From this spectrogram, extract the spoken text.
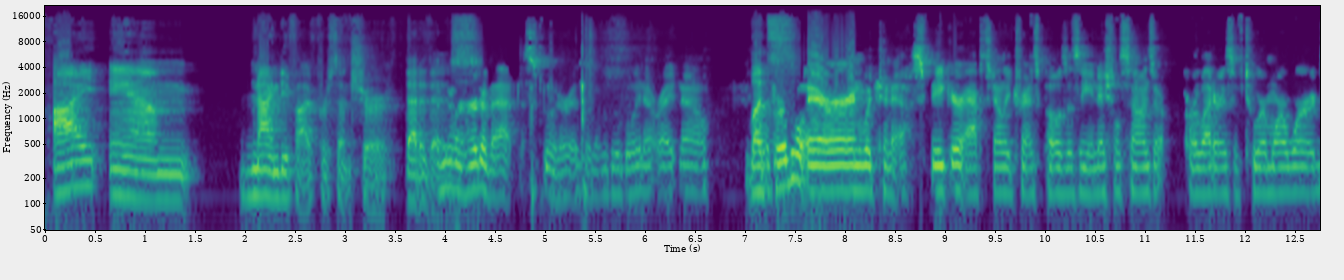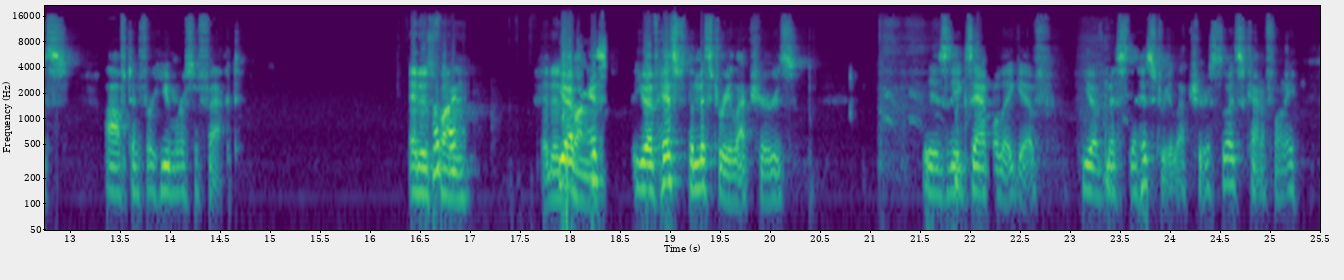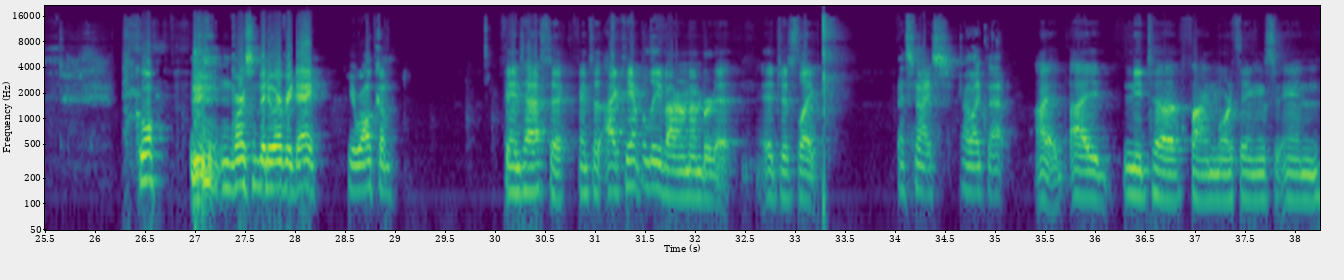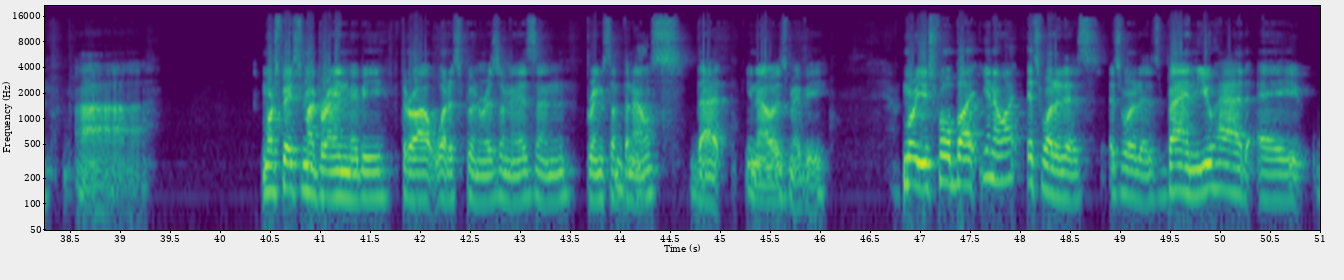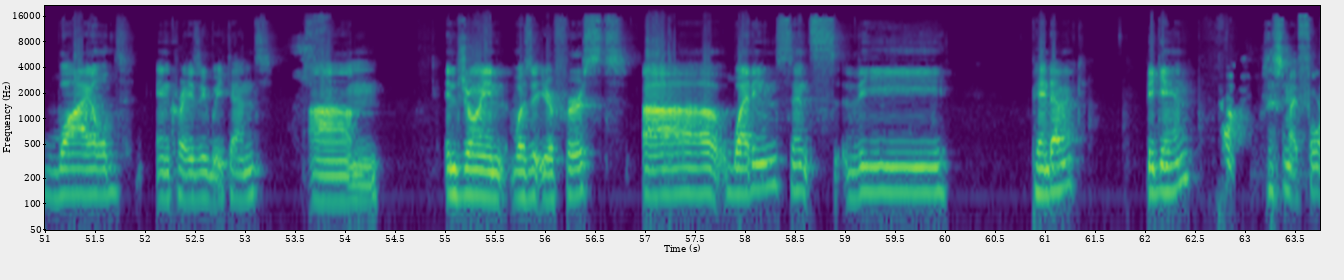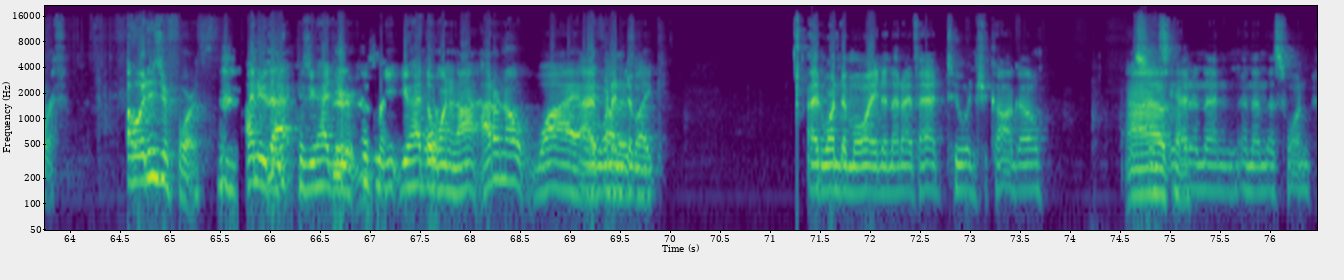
I am 95% sure that it is. I've never heard of that spoonerism. I'm Googling it right now. Let's, A verbal error in which a speaker accidentally transposes the initial sounds or, or letters of two or more words, often for humorous effect. it is Okay. funny. It is You have, funny. hist- you have hist the mystery lectures, is the example they give. You have missed the history lectures, so that's kind of funny. Cool. Learn something new every day. You're welcome. Fantastic. Fantastic. I can't believe I remembered it. It just like That's nice. I like that. I I need to find more things in uh more space in my brain, maybe throw out what a spoonerism is and bring something else that, you know, is maybe more useful, but you know what? It's what it is. It's what it is. Ben, you had a wild and crazy weekends. Um enjoying was it your first uh wedding since the pandemic began? Oh, this is my fourth. Oh, it is your fourth. I knew that because you had your It was my you, you had the one and I. I don't know why I I, had one in Des- like I had one Des Moines, and then I've had two in Chicago ah, since then, okay, and then and then this one.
